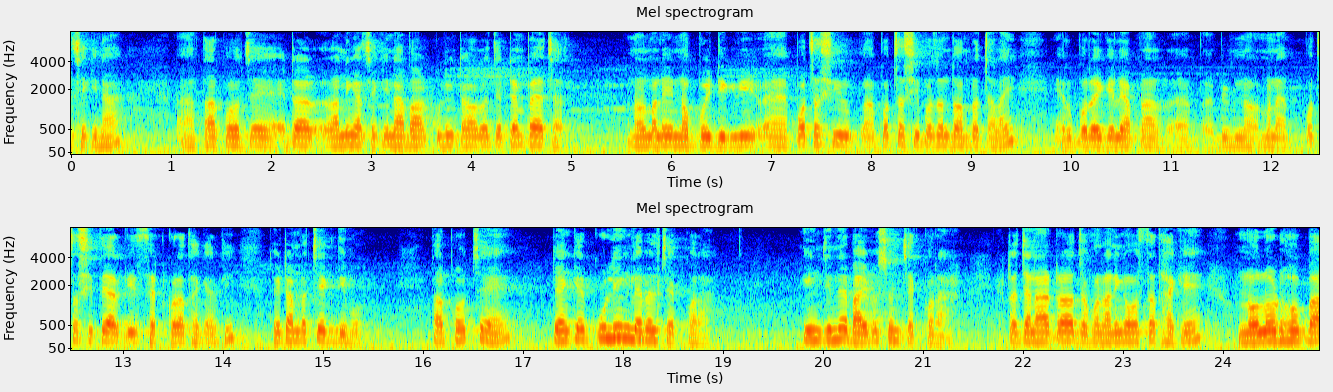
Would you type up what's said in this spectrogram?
আছে কি না তারপর হচ্ছে এটা রানিং আছে কি না বা কুলিং টাওয়ারের যে টেম্পারেচার নর্মালি নব্বই ডিগ্রি পঁচাশি পঁচাশি পর্যন্ত আমরা চালাই। এর উপরে গেলে আপনার বিভিন্ন মানে পঁচাশিতে আর কি সেট করা থাকে আর কি। তো এটা আমরা চেক দিব। তারপর হচ্ছে ট্যাঙ্কের কুলিং লেভেল চেক করা, ইঞ্জিনের ভাইব্রেশন চেক করা। একটা জেনারেটর যখন রানিং অবস্থা থাকে নো লোড হোক বা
